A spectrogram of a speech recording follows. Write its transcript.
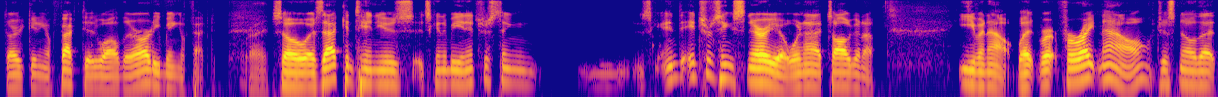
start getting affected. Well, they're already being affected. Right. So as that continues, it's going to be an interesting, it's an interesting scenario when that's all to even out. But r- for right now, just know that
